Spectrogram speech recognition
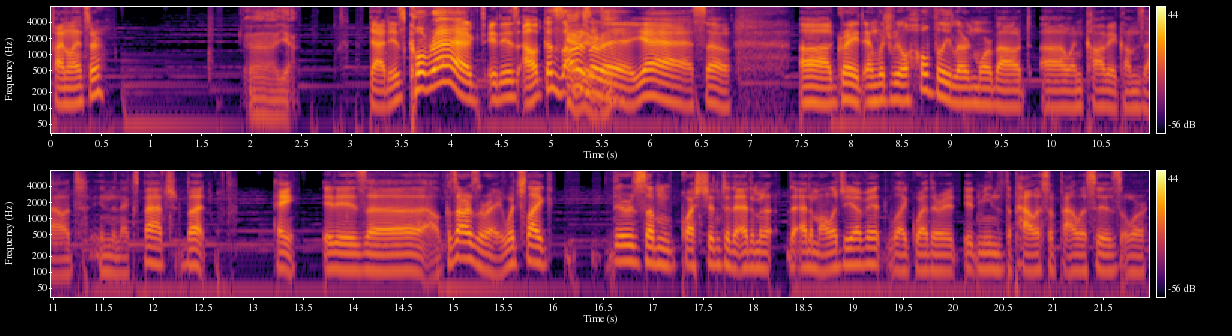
Final answer? Uh, yeah. That is correct. It is Yeah, there we Alcazarzaray. Yeah, so uh, great, and which we'll hopefully learn more about uh, when Kaveh comes out in the next batch. But hey, it is uh, array, which like there's some question to the, etym- the etymology of it, like whether it, it means the palace of palaces or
